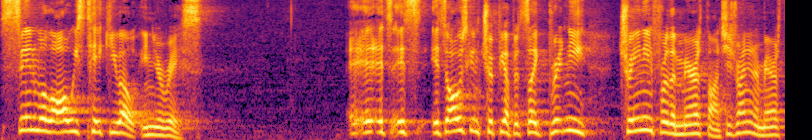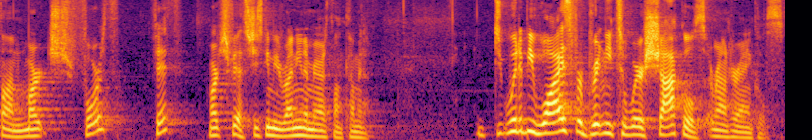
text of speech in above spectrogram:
Sin will always take you out in your race. It's, it's, it's always going to trip you up. It's like Brittany training for the marathon. She's running a marathon March 4th, 5th? March 5th. She's going to be running a marathon coming up. Would it be wise for Brittany to wear shackles around her ankles?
